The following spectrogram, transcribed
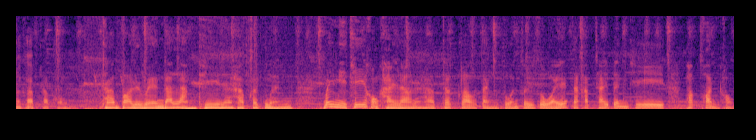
นะครับครับผม ถ้าบริเวณด้านหลังที่นะครับก็เหมือนไม่มีที่ของใครแล้วนะครับ ถ้าเราแต่งสวนสวยๆนะครับ ใช้เป็นที่พักผ่อนของ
